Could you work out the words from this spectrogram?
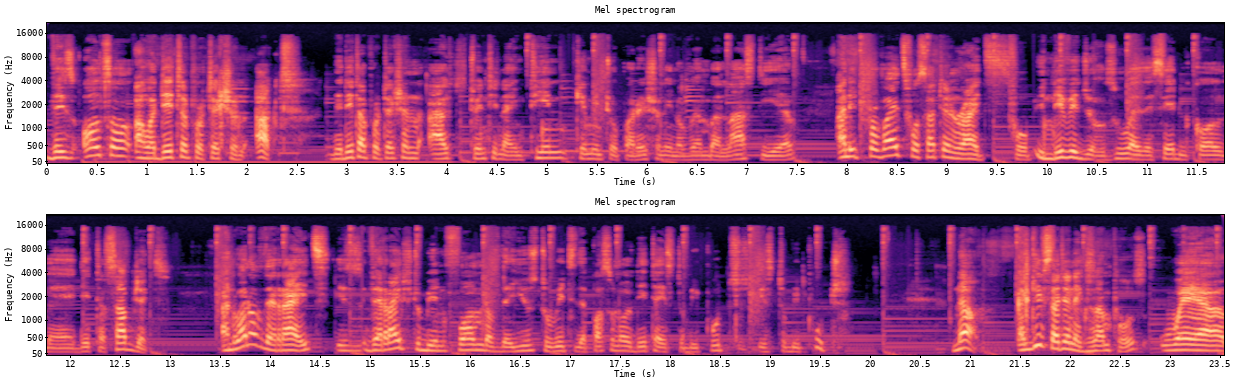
there's also our Data Protection Act. The Data Protection Act 2019 came into operation in November last year, and it provides for certain rights for individuals who, as I said, we call the data subjects. And one of the rights is the right to be informed of the use to which the personal data is to be put is to be put. Now, I'll give certain examples where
